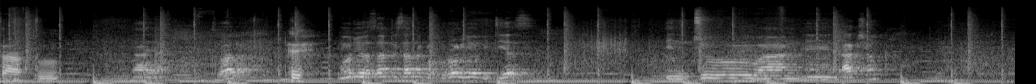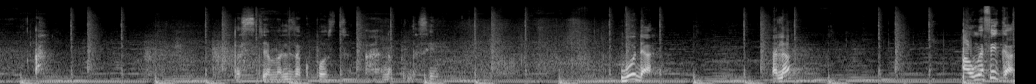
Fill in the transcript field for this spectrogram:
Sawa. Haya. Swala. Eh, Morio, asante sana kwa kuroll hiyo BTS. In two, one, and action. Hata sijamaliza kupost. Ah, napiga simu. Buda. Hello? Ah, umefika?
